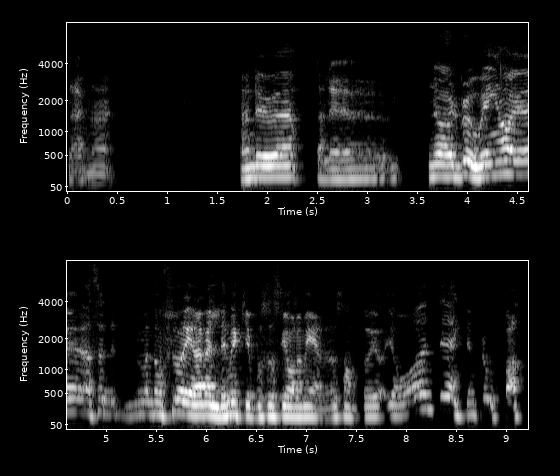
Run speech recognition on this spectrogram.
Nej. Nej. Men du, eh, den är Nerd Brewing har ju, alltså, de florerar väldigt mycket på sociala medier och sånt och jag, jag har inte egentligen provat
